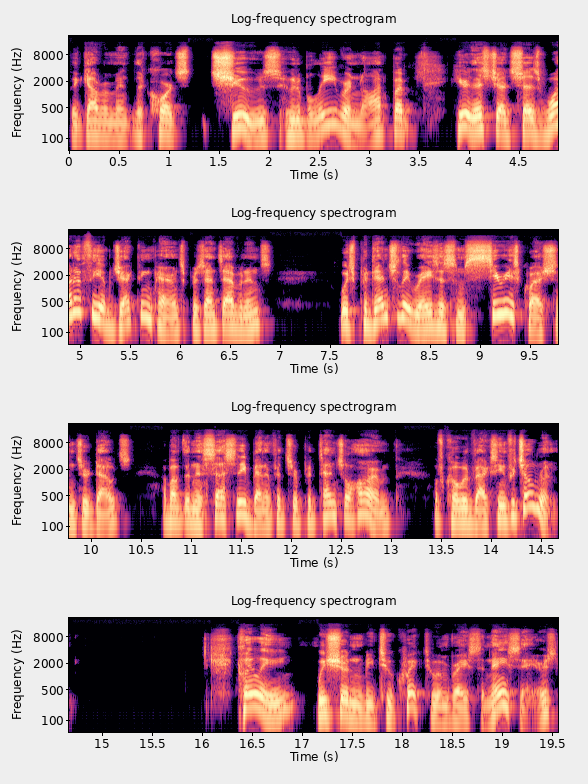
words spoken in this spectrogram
the government, the courts choose who to believe or not. But here, this judge says, what if the objecting parents presents evidence which potentially raises some serious questions or doubts about the necessity, benefits, or potential harm of COVID vaccine for children? Clearly, we shouldn't be too quick to embrace the naysayers,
